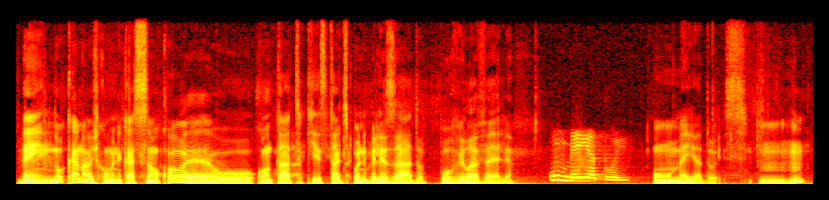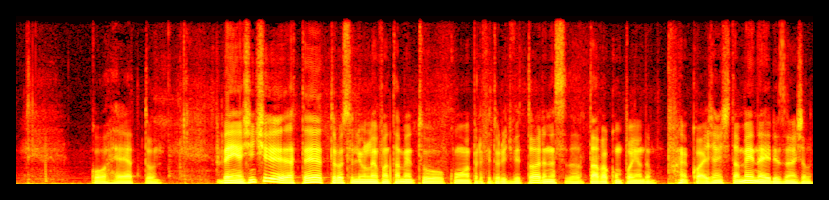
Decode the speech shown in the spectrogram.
Bem, no canal de comunicação, qual é o contato que está disponibilizado por Vila Velha? 162. 162. Uhum. Correto. Bem, a gente até trouxe ali um levantamento com a Prefeitura de Vitória, né? Você estava acompanhando com a gente também, né, Elisângela?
